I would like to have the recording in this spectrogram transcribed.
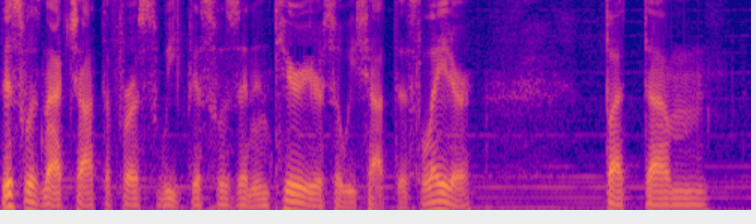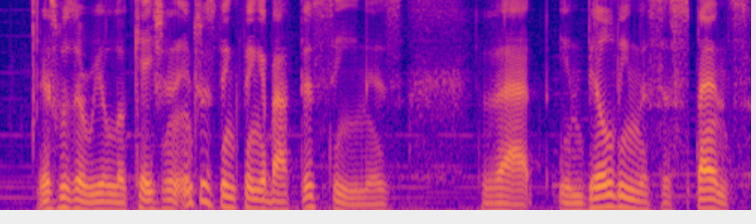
This was not shot the first week, this was an interior, so we shot this later. But um, this was a real location. An interesting thing about this scene is that in building the suspense,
